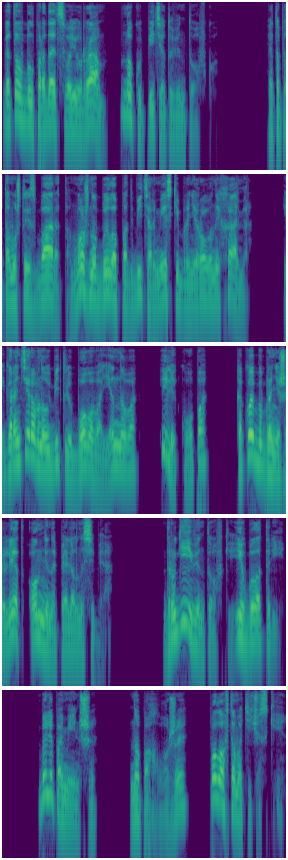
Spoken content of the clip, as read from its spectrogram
готов был продать свою рам, но купить эту винтовку. Это потому, что из Баррета можно было подбить армейский бронированный «Хаммер» и гарантированно убить любого военного или копа, какой бы бронежилет он не напялил на себя. Другие винтовки, их было три, были поменьше, но похожие, полуавтоматические.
